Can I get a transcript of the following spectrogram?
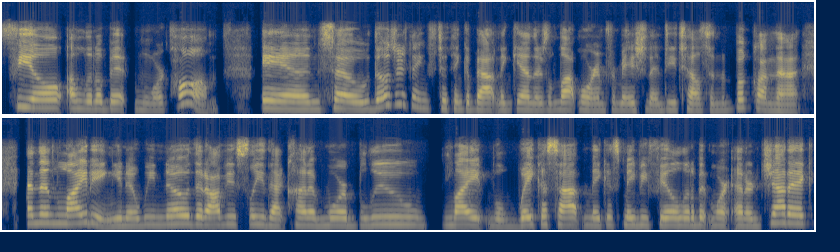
feel a little bit more calm and so those are things to think about and again there's a lot more information and details in the book on that and then lighting you know we know that obviously that kind of more blue light will wake us up, make us maybe feel a little bit more energetic.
